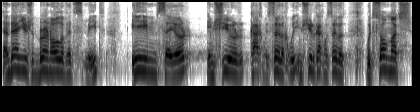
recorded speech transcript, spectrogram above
and then you should burn all of its meat. Im im shir kach with so much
